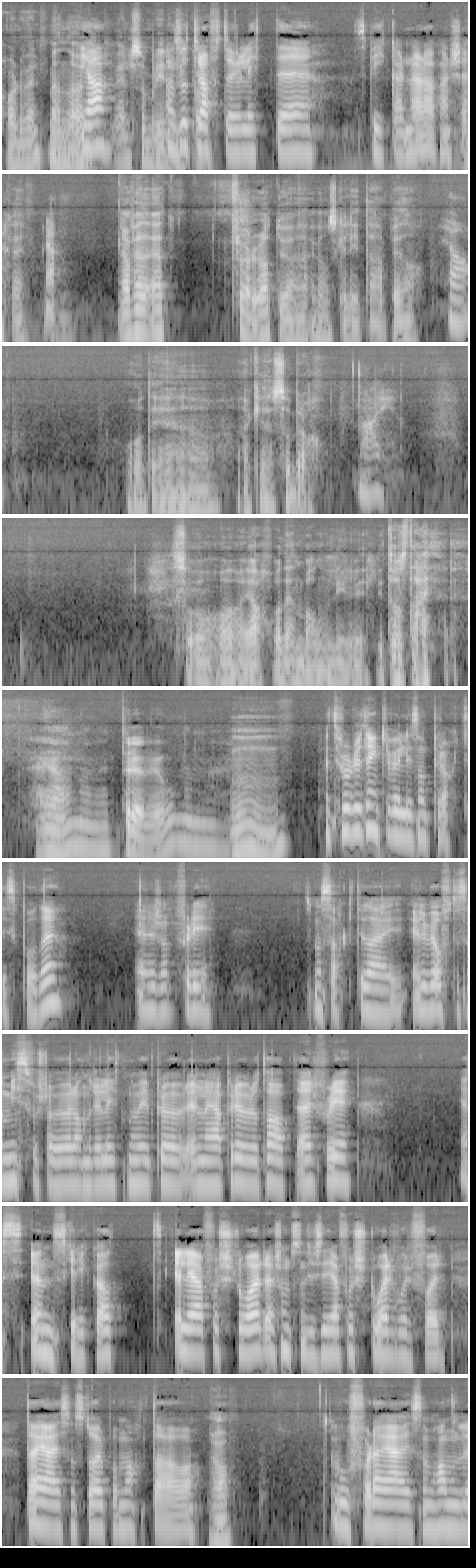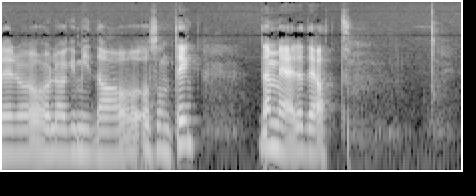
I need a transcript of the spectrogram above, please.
har du vel. Men allikevel så blir det Og så traff du litt eh, spikeren der, da, kanskje. Okay. Ja. ja, for jeg, jeg, føler at du er ganske lite happy, da. Ja. Og det er ikke så bra. Nei. Så, og, ja, og den ballen ligger litt hos deg. ja, men vi prøver jo, men eh. mm. Jeg tror du tenker veldig sånn praktisk på det. Eller så, fordi som jeg har sagt til deg Eller vi ofte så misforstår vi hverandre litt når, vi prøver, eller når jeg prøver å ta opp det her. Fordi jeg ønsker ikke at Eller jeg forstår, det er som du sier, jeg forstår hvorfor det er jeg som står på om natta, og ja. hvorfor det er jeg som handler og, og lager middag og, og sånne ting. Det er mer det at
